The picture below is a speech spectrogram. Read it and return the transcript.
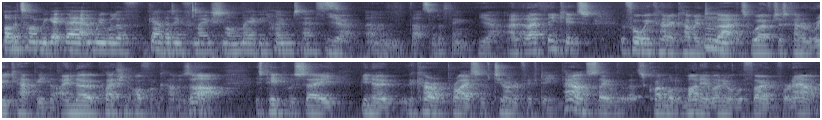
by the time we get there, and we will have gathered information on maybe home tests, yeah. um, that sort of thing. Yeah, and, and I think it's before we kind of come into mm. that, it's worth just kind of recapping that I know a question often comes up is people say, you know, the current price of £215, so that's quite a lot of money, I'm only on the phone for an hour.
